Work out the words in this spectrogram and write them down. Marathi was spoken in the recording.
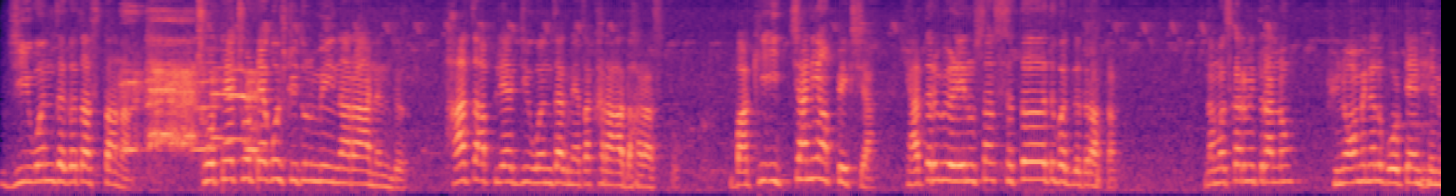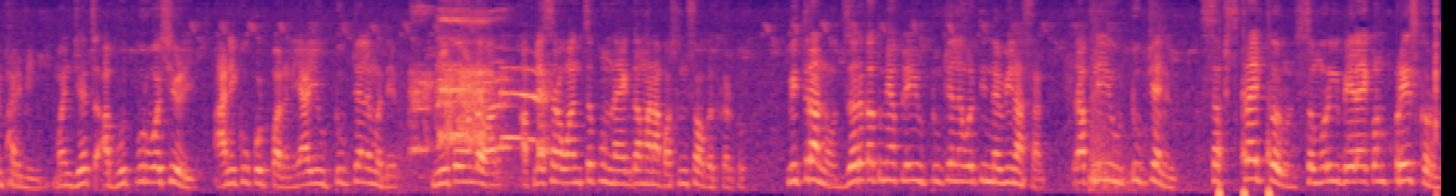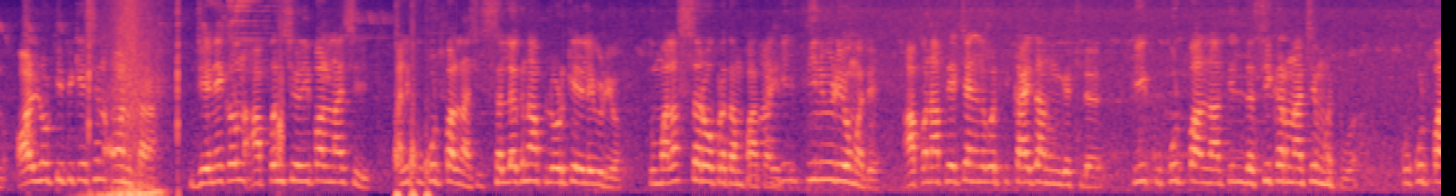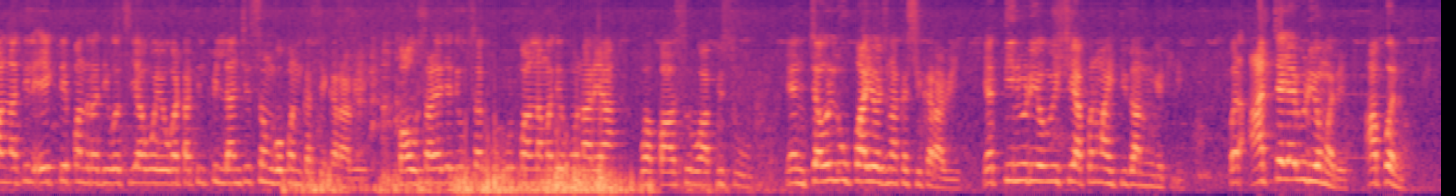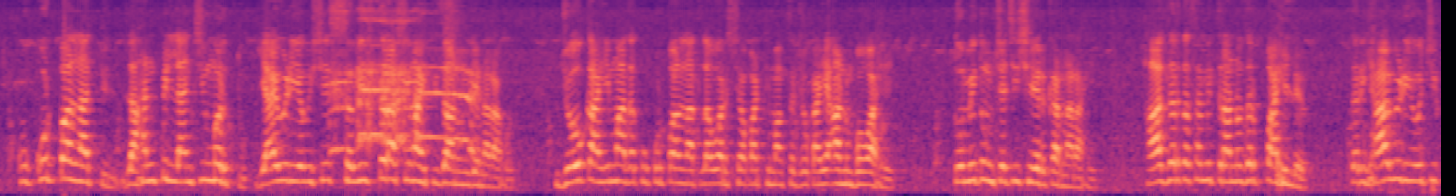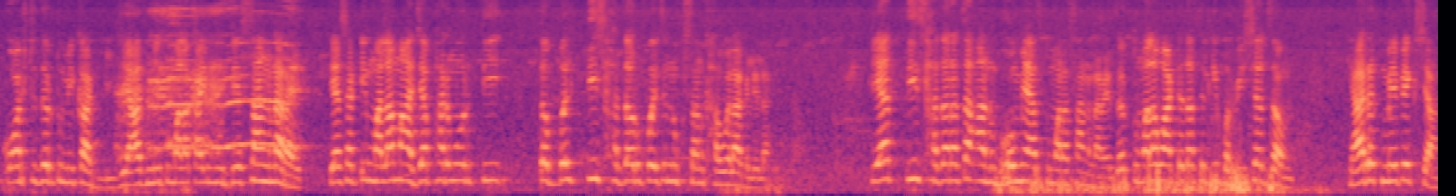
जीवन जगत असताना छोट्या छोट्या गोष्टीतून मिळणारा आनंद हाच आपल्या जीवन जगण्याचा खरा आधार असतो. बाकी इच्छा आणि अपेक्षा ह्या तर वेळेनुसार सतत बदलत राहतात. नमस्कार मित्रांनो फिनॉमिनल गोट अँड हेन फार्मिंग म्हणजेच अभूतपूर्व शेळी आणि कुक्कुटपालन या यूट्यूब चॅनलमध्ये मी पवन लवार आपल्या सर्वांचं पुन्हा एकदा मनापासून स्वागत करतो. मित्रांनो जर का तुम्ही आपल्या यूट्यूब चॅनलवरती नवीन असाल तर आपले यूट्यूब चॅनल सबस्क्राईब करून समोरील बेल आयकॉन प्रेस करून ऑल नोटिफिकेशन ऑन करा. जेणेकरून आपण शेळी पालनाशी आणि कुक्कुटपालनाशी संलग्न अपलोड केलेले व्हिडिओ तुम्हाला सर्वप्रथम पाहता येईल तीन व्हिडिओमध्ये आपण आपल्या चॅनलवरती काय जाणून घेतलं? की कुक्कुटपालनातील लसीकरणाचे महत्त्व कुक्कुटपालनातील एक ते पंधरा दिवस या वयोगटातील पिल्लांचे संगोपन कसे करावे? पावसाळ्याच्या दिवसात कुक्कुटपालनामध्ये होणाऱ्या वपासू वापिसू यांच्यावरील उपाययोजना कशी करावी? या तीन व्हिडिओविषयी आपण माहिती जाणून घेतली. पण आजच्या या व्हिडिओमध्ये आपण कुक्कुटपालनातील लहान पिल्लांची मृत्यू या व्हिडिओविषयी सविस्तर अशी माहिती जाणून घेणार आहोत. जो काही माझा कुक्कुटपालनातला वर्षा पाठीमागचा जो काही अनुभव आहे तो मी तुमच्याशी शेअर करणार आहे. हा जर तसा मित्रांनो जर पाहिलं तर ह्या व्हिडिओची कॉस्ट जर तुम्ही काढली जे आज मी तुम्हाला काही मुद्दे सांगणार आहे त्यासाठी मला माझ्या फार्मवरती तब्बल तीस हजार रुपयाचं नुकसान खावं लागलेलं आहे. त्या तीस हजाराचा अनुभव मी आज तुम्हाला सांगणार आहे. जर तुम्हाला वाटत असेल की भविष्यात जाऊन ह्या रकमेपेक्षा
